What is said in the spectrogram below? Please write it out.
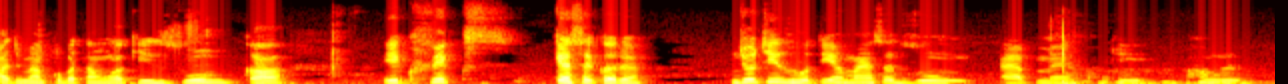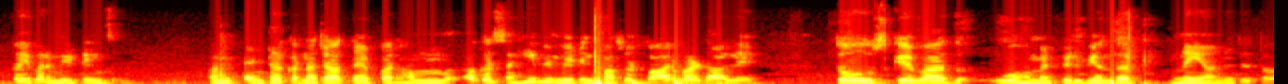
आज मैं आपको बताऊँगा कि जूम का एक फिक्स कैसे करें। जो चीज़ होती है हमारे साथ जूम ऐप में कि हम कई बार मीटिंग्स हम एंटर करना चाहते हैं, पर हम अगर सही भी मीटिंग पासवर्ड बार बार डालें तो उसके बाद वो हमें फिर भी अंदर नहीं आने देता।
